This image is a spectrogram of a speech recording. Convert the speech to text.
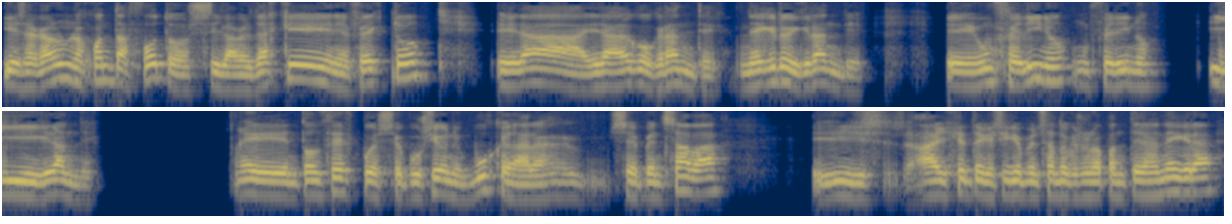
y sacaron unas cuantas fotos. Y la verdad es que en efecto era, era algo grande, negro y grande. Eh, un felino, un felino y grande. Eh, entonces, pues se pusieron en búsqueda. Se pensaba, y hay gente que sigue pensando que es una pantera negra,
